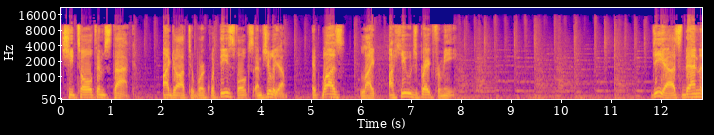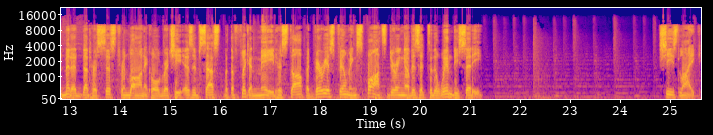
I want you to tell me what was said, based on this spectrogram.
she told Tim Stack. I got to work with these folks and Julia. It was, like, a huge break for me. Diaz then admitted that her sister-in-law Nicole Richie is obsessed with the flick and made her stop at various filming spots during a visit to the Windy City. She's like,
